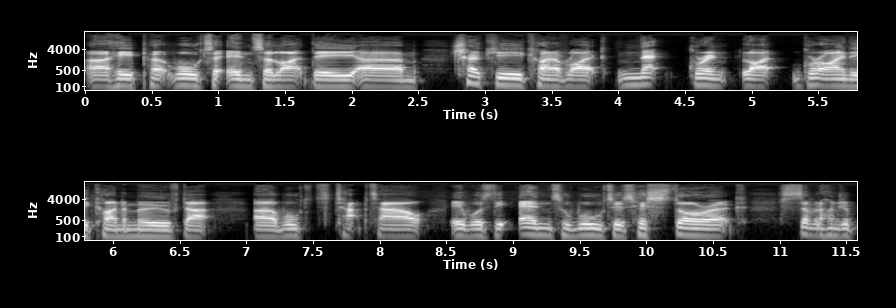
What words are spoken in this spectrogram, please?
uh, he put Walter into like the um choky kind of like neck grint like grindy kind of move that uh, Walter tapped out. It was the end to Walter's historic 700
